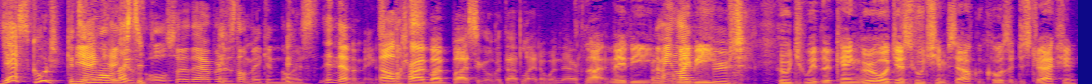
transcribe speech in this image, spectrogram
yes, good. The Continue Yankee is unmolested. also there, but it's not making noise. It never makes. I'll noise. try my bicycle with that later when they're. Like maybe, I mean, like maybe food. Hooch with the kangaroo, or just Hooch himself could cause a distraction.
